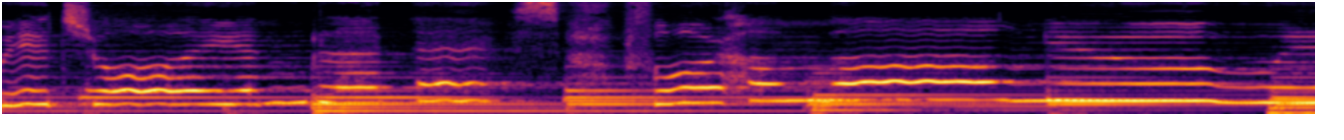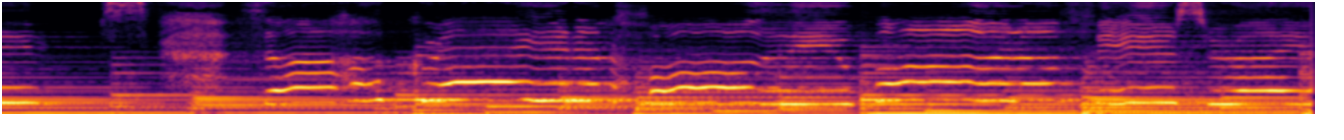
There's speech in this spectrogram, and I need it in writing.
with joy and gladness, for among you is the great and holy one of Israel.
